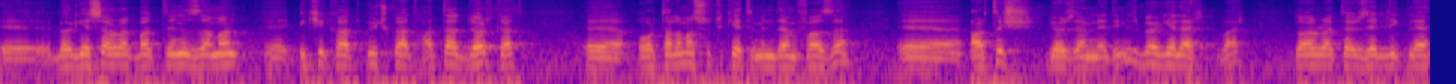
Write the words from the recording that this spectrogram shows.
E, bölgesel olarak baktığınız zaman e, iki kat, üç kat hatta dört kat e, ortalama su tüketiminden fazla e, artış gözlemlediğimiz bölgeler var. Doğal olarak da özellikle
